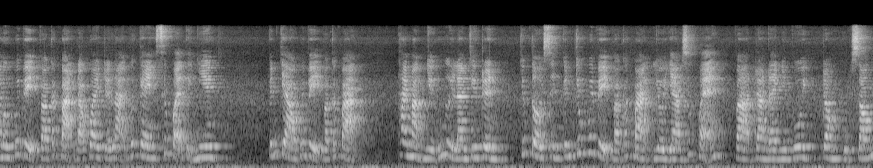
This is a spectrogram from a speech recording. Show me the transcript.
Chào mừng quý vị và các bạn đã quay trở lại với kênh Sức khỏe tự nhiên. Kính chào quý vị và các bạn. Thay mặt những người làm chương trình, chúng tôi xin kính chúc quý vị và các bạn dồi dào sức khỏe và tràn đầy niềm vui trong cuộc sống.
